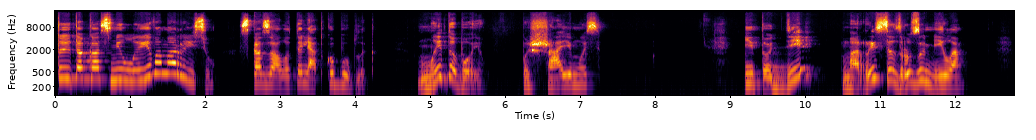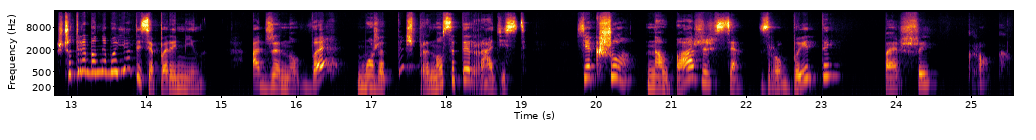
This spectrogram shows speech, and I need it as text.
Ти така смілива, Марисю, сказало телятко Бублик. Ми тобою пишаємось. І тоді Марися зрозуміла, що треба не боятися перемін, адже нове може теж приносити радість, якщо наважишся зробити перший крок.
